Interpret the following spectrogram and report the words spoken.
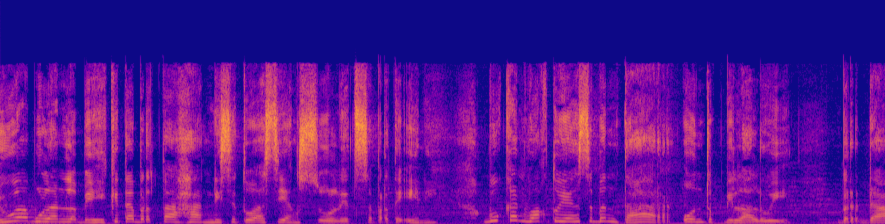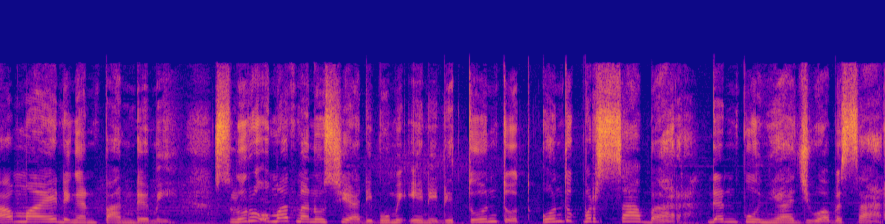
Dua bulan lebih kita bertahan di situasi yang sulit seperti ini. Bukan waktu yang sebentar untuk dilalui. Berdamai dengan pandemi, seluruh umat manusia di bumi ini dituntut untuk bersabar dan punya jiwa besar.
